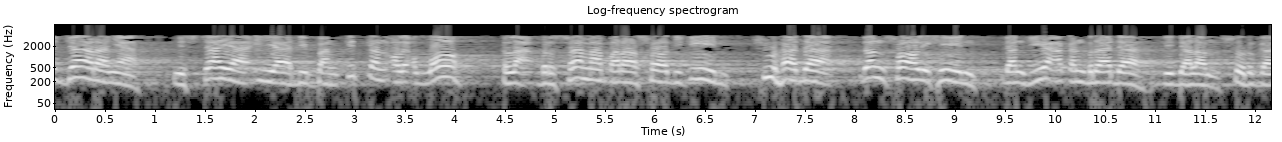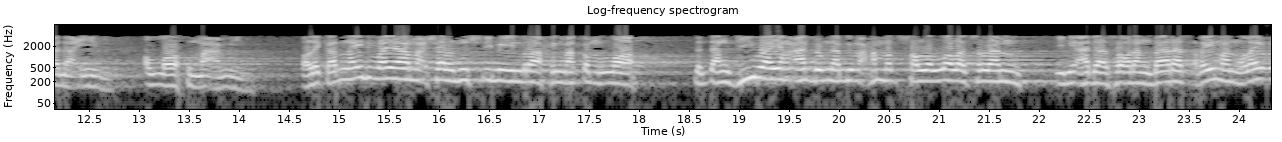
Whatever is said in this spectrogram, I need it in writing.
sejarahnya, niscaya ia dibangkitkan oleh Allah kelak bersama para shadiqin, syuhada dan salihin dan dia akan berada di dalam surga naim. Allahumma amin. Oleh karena itu ya masyal muslimin rahimakumullah tentang jiwa yang agung Nabi Muhammad sallallahu alaihi wasallam ini ada seorang barat Raymond Lev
